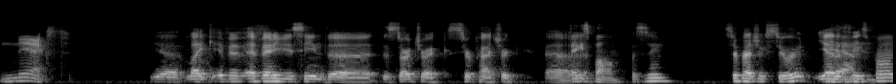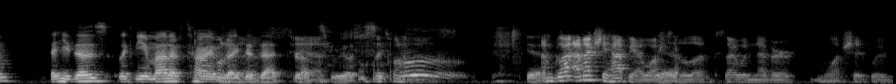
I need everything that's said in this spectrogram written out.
next Yeah, like if, if if any of you seen the the Star Trek Sir Patrick uh, Facepalm. what's his name? Sir Patrick Stewart. Yeah, Yeah. the face palm that he does. Like the amount of times one of I did that throughout yeah. this movie. I was just like, one of yeah. I'm glad. I'm actually happy I watched Yeah. it alone because I would never watch it with,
